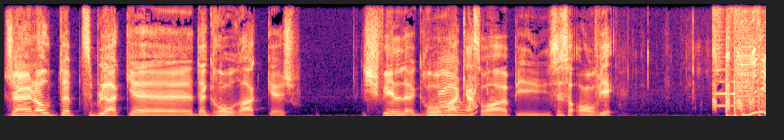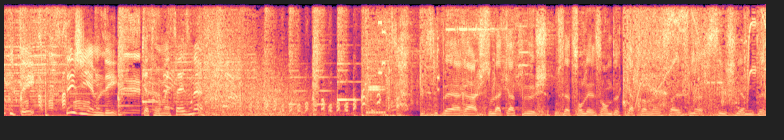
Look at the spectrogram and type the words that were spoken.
j'ai un autre petit bloc euh, de gros rock. Euh, Je, je file le gros Ouais, rock à ouais. soir, puis c'est ça, on revient. Vous écoutez CJMD 96.9. Du BRH sous la capuche. Vous êtes sur les ondes de 96.9 CJMD.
